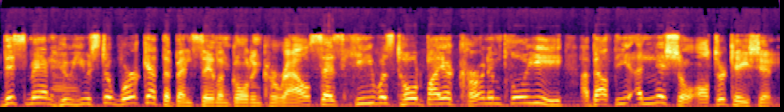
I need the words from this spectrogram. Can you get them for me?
This man who used to work at the Bensalem Golden Corral says he was told by a current employee about the initial altercation.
